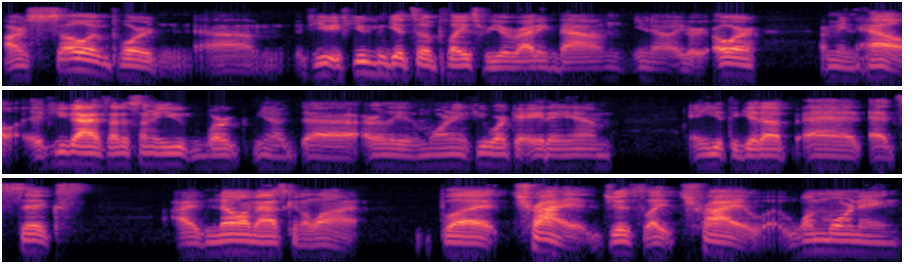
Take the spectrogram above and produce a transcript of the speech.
are so important. Um, if you if you can get to a place where you're writing down, you know, your, or I mean, hell, if you guys, I know some of you work, you know, uh, early in the morning. If you work at 8 a.m. and you have to get up at at six, I know I'm asking a lot, but try it. Just like try it one morning.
